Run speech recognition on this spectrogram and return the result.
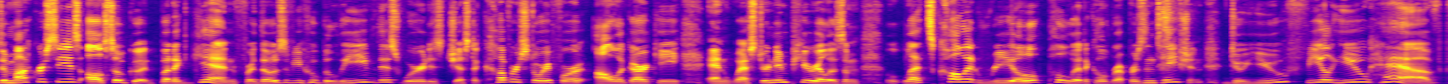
Democracy is also good, but again, for those of you who believe this word is just a cover story for oligarchy and Western imperialism, let's call it real political representation. Do you feel you have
